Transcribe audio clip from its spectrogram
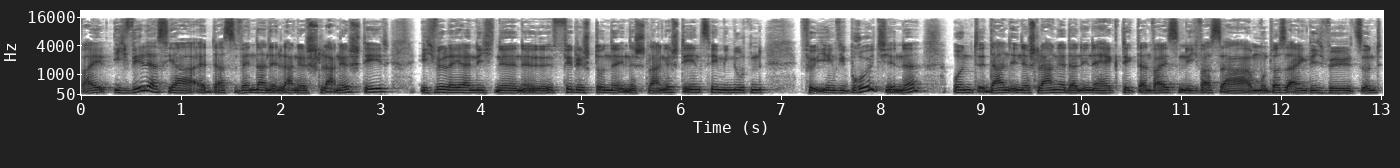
Weil ich will das ja, äh, dass wenn da eine lange Schlange steht, ich will da ja nicht eine, eine Viertelstunde in der Schlange stehen, zehn Minuten für irgendwie Brötchen, ne? Und dann in der Schlange, dann in der Hektik, dann weißt du nicht, was sie haben und was du eigentlich willst und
